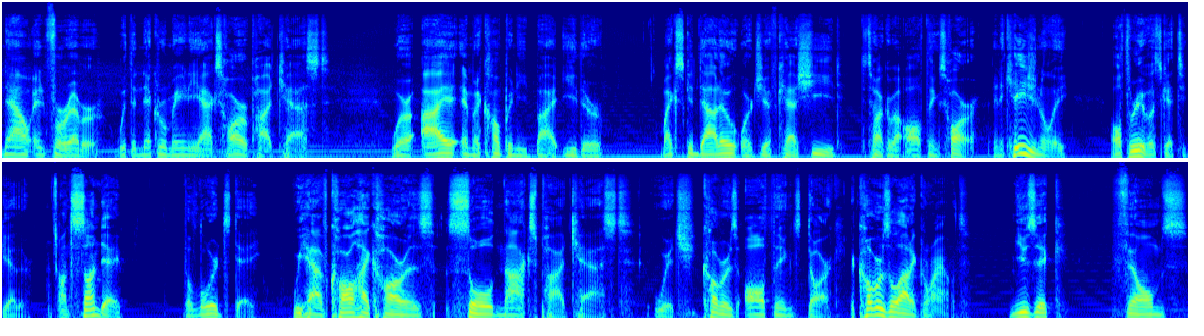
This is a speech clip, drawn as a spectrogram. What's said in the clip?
now and forever, with the Necromaniacs Horror Podcast, where I am accompanied by either Mike Scandato or Jeff Kashid to talk about all things horror. And occasionally, all three of us get together. On Sunday, the Lord's Day, we have Carl Hikara's Soul Knox podcast, which covers all things dark. It covers a lot of ground music, films,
